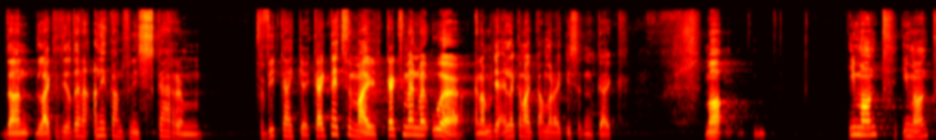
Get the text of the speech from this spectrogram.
dan lyk dit heeltyd aan die ander kant van die skerm. Vir wie kyk jy? Kyk net vir my. Kyk vir my in my oë en dan moet jy eintlik in daai kameraitjie sit en kyk. Maar iemand, iemand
